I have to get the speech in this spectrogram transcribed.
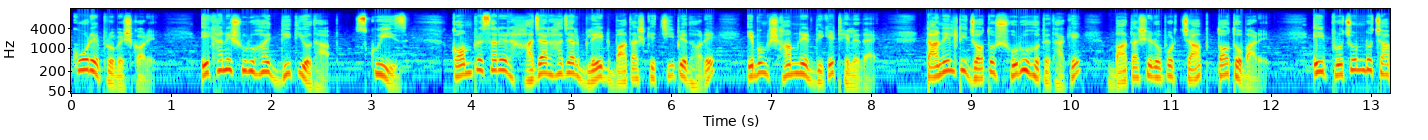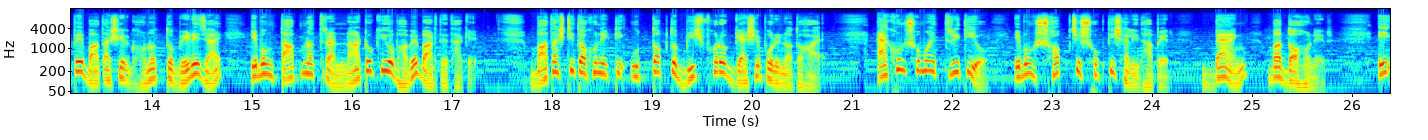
কোরে প্রবেশ করে। এখানে শুরু হয় দ্বিতীয় ধাপ। স্কুইজ, কম্প্রেসারের হাজার হাজার ব্লেড বাতাসকে চিপে ধরে এবং সামনের দিকে ঠেলে দেয়। টানেলটি যত সরু হতে থাকে, বাতাসের ওপর চাপ তত বাড়ে। এই প্রচণ্ড চাপে বাতাসের ঘনত্ব বেড়ে যায় এবং তাপমাত্রা নাটকীয়ভাবে বাড়তে থাকে। বাতাসটি তখন একটি উত্তপ্ত বিস্ফোরক গ্যাসে পরিণত হয়। এখন সময় তৃতীয় এবং সবচেয়ে শক্তিশালী ধাপের, ব্যাং বা দহনের। এই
